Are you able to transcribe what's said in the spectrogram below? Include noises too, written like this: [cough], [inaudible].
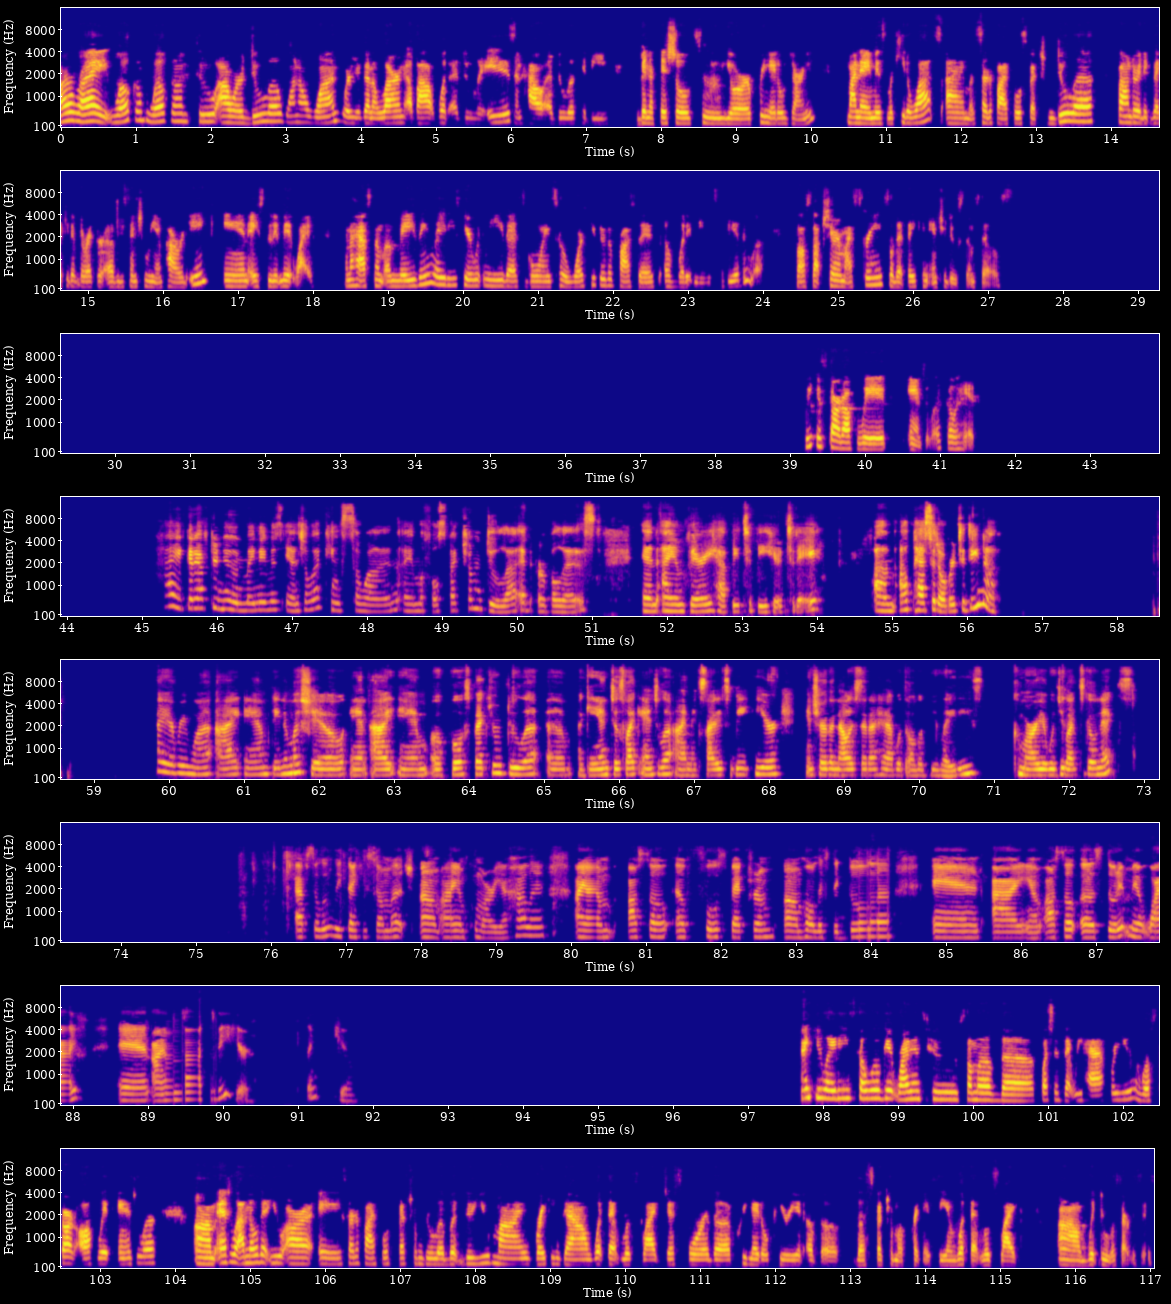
All right, welcome, welcome to our Doula 101, where you're going to learn about what a doula is and how a doula could be beneficial to your prenatal journey. My name is Lakeeta Watts. I'm a certified full spectrum doula, founder and executive director of Essentially Empowered Inc., and a student midwife. And I have some amazing ladies here with me that's going to work you through the process of what it means to be a doula. So I'll stop sharing my screen so that they can introduce themselves. We can start off with Angela. Go ahead. Hi, good afternoon. My name is Angela Kingsawan. I am a full spectrum doula and herbalist, and I am very happy to be here today. Um, I'll pass it over to Denna. Hi everyone, I am Denna Michelle and I am a full spectrum doula. Um, again, just like Angela, I'm excited to be here and share the knowledge that I have with all of you ladies. Kamaria, would you like to go next? Absolutely. Thank you so much. Um, I am Kamaria Holland. I am also a full spectrum um, holistic doula, and I am also a student midwife and I am excited to be here. Thank you. Thank you, ladies. So we'll get right into some of the questions that we have for you. We'll start off with Angela. Um, Angela, I know that you are a certified full spectrum doula, but do you mind breaking down what that looks like just for the prenatal period of the, the spectrum of pregnancy and what that looks like um, with doula services?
